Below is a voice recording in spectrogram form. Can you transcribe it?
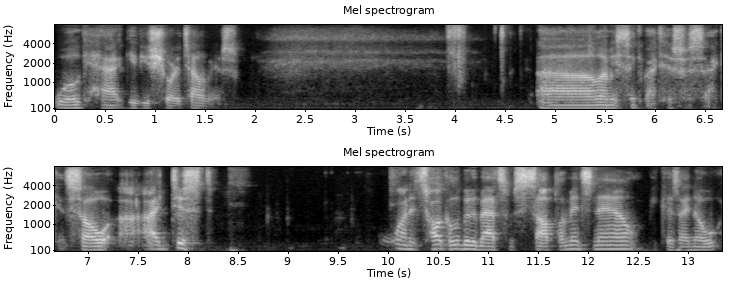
will give you shorter telomeres. Uh, let me think about this for a second. So I just want to talk a little bit about some supplements now because I know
